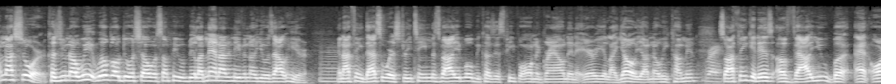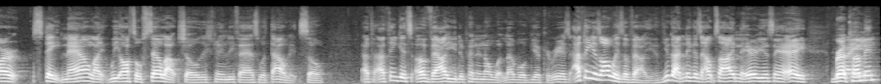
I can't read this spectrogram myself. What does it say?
I'm not sure because you know we we'll go do a show and some people be like, "Man, I didn't even know you was out here," and I think that's where a street team is valuable because it's people on the ground in the area like, "Yo, y'all know he coming." Right. So I think it is of value, but at our state now, like we also sell out shows extremely fast without it. So I, th- I think it's of value depending on what level of your career is. I think it's always of value. If you got niggas outside in the area saying, "Hey, bruh, Right. coming,"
